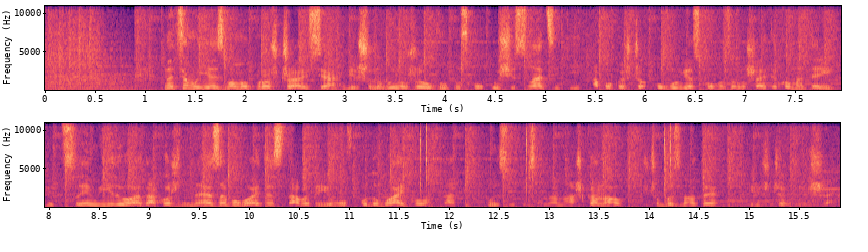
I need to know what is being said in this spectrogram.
На цьому я з вами прощаюся. Більше новин уже у випуску о 16-й. А поки що обов'язково залишайте коментарі під цим відео, а також не забувайте ставити йому вподобайку та підписуйтеся на наш канал, щоб знати іще більше.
